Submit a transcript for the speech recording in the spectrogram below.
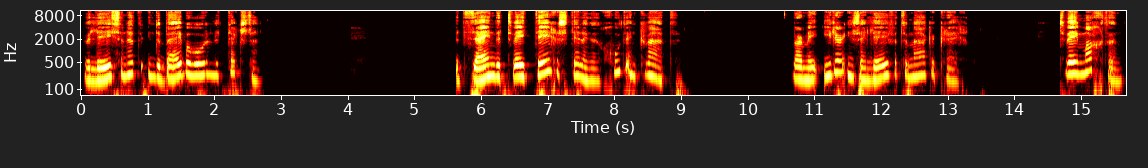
We lezen het in de bijbehorende teksten. Het zijn de twee tegenstellingen, goed en kwaad, waarmee ieder in zijn leven te maken krijgt. Twee machten,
